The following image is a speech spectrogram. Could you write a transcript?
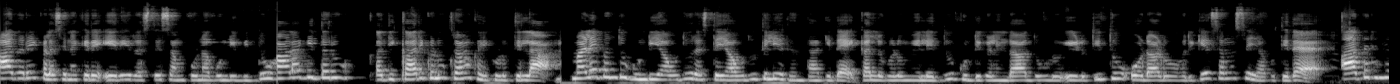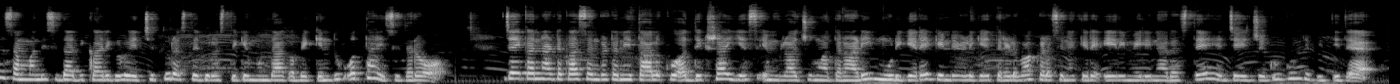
ಆದರೆ ಕಳಸಿನ ಕೆರೆ ಏರಿ ರಸ್ತೆ ಸಂಪೂರ್ಣ ಗುಂಡಿ ಬಿದ್ದು ಹಾಳಾಗಿದ್ದರೂ ಅಧಿಕಾರಿಗಳು ಕ್ರಮ ಕೈಗೊಳ್ಳುತ್ತಿಲ್ಲ. ಮಳೆ ಬಂದು ಗುಂಡಿ ಯಾವುದು, ರಸ್ತೆ ಯಾವುದು ತಿಳಿಯದಂತಾಗಿದೆ. ಕಲ್ಲುಗಳು ಮೇಲೆದ್ದು ಗುಡ್ಡಿಗಳಿಂದ ಧೂಳು ಏಳುತ್ತಿದ್ದು ಓಡಾಡುವವರಿಗೆ ಸಮಸ್ಯೆಯಾಗುತ್ತಿದೆ. ಆದ್ದರಿಂದ ಸಂಬಂಧಿಸಿದ ಅಧಿಕಾರಿಗಳು ಎಚ್ಚೆತ್ತು ರಸ್ತೆ ದುರಸ್ತಿಗೆ ಮುಂದಾಗಬೇಕೆಂದು ಒತ್ತಾಯಿಸಿದರು. ಜಯ ಕರ್ನಾಟಕ ಸಂಘಟನೆ ತಾಲೂಕು ಅಧ್ಯಕ್ಷ ಎಸ್ ಎಂ ರಾಜು ಮಾತನಾಡಿ, ಮೂಡಿಗೆರೆ, ಗೆಂಡೆಹಳ್ಳಿಗೆ ತೆರಳುವ ಕಳಸಿನ ಕೆರೆ ಏರಿ ಮೇಲಿನ ರಸ್ತೆ ಹೆಜ್ಜೆ ಹೆಜ್ಜೆಗೂ ಗುಂಡಿ ಬಿದ್ದಿದೆ.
